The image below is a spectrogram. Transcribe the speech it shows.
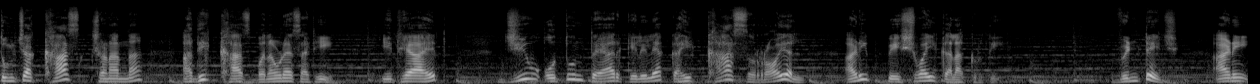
तुमच्या खास क्षणांना अधिक खास बनवण्यासाठी इथे आहेत जीव ओतून तयार केलेल्या काही खास रॉयल आणि पेशवाई कलाकृती. विंटेज आणि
